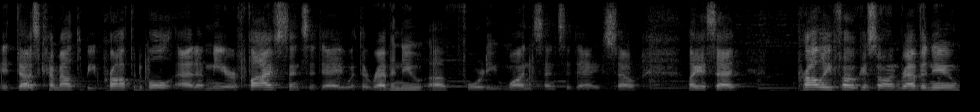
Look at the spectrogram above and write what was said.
it does come out to be profitable at a mere 5 cents a day with a revenue of 41 cents a day. So, like I said, probably focus on revenue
